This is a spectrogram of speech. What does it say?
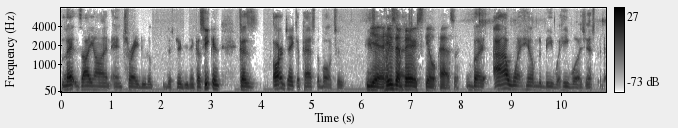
let Zion and Tre do the distributing because he can because RJ could pass the ball too. He's yeah, great he's a passer. very skilled passer. But I want him to be what he was yesterday.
